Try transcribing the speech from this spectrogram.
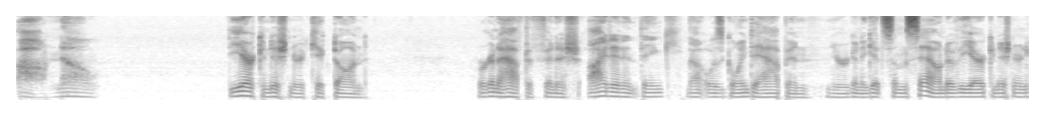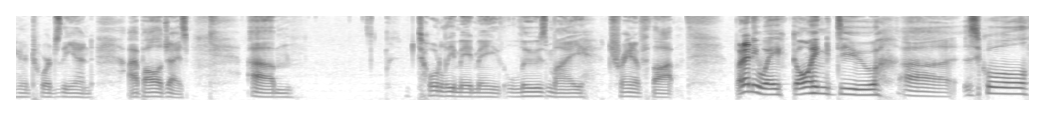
Oh no. The air conditioner kicked on. We're going to have to finish. I didn't think that was going to happen. You're going to get some sound of the air conditioner in here towards the end. I apologize. Um, totally made me lose my train of thought. But anyway, going to uh, school,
